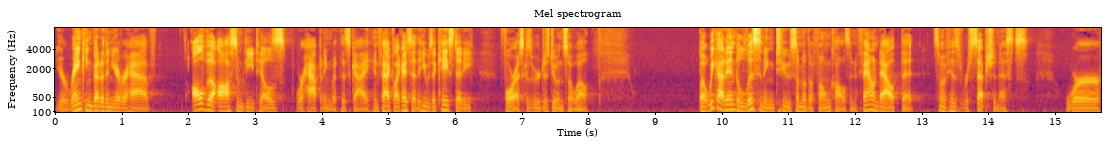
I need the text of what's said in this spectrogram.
You're ranking better than you ever have. All the awesome details were happening with this guy. In fact like i said he was a case study for us because we were just doing so well. But we got into listening to some of the phone calls and found out that some of his receptionists were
